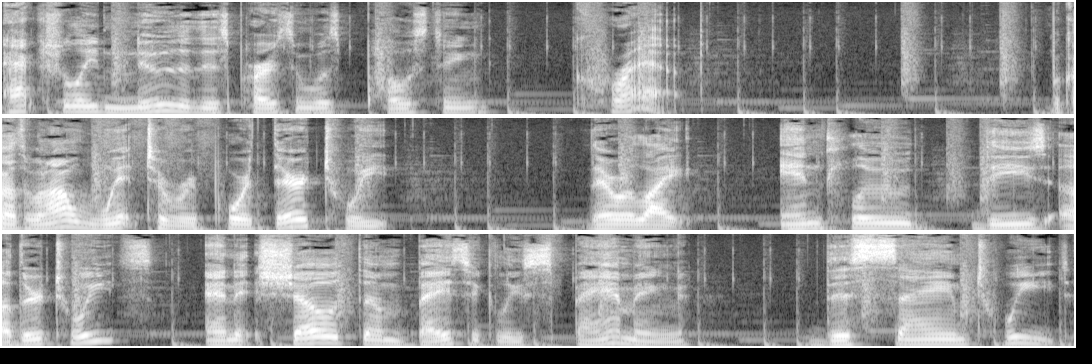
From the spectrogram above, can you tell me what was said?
actually knew that this person was posting crap. Because when I went to report their tweet, they were like, include these other tweets. And it showed them basically spamming this same tweet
